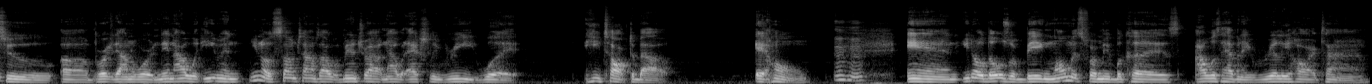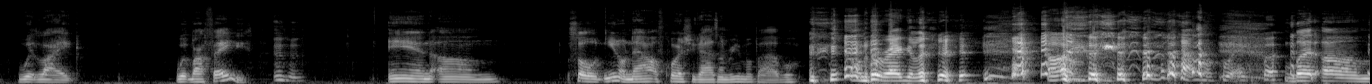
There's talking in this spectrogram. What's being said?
to uh, break down the word, and then I would even, you know, sometimes I would venture out and I would actually read what he talked about at home. And you know, those were big moments for me because I was having a really hard time with like with my faith. And um so you know now of course you guys I'm reading my Bible on the regular. but um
